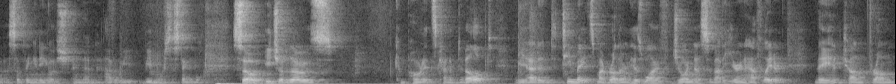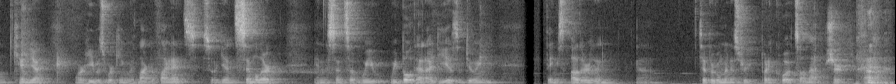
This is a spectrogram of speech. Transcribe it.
uh, something in English, and then how do we be more sustainable? So each of those components kind of developed. We added teammates. My brother and his wife joined us about a year and a half later. They had come from Kenya, where he was working with microfinance. So again, similar in the sense of we we both had ideas of doing things other than uh, typical ministry. Putting quotes on that. Sure. um,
